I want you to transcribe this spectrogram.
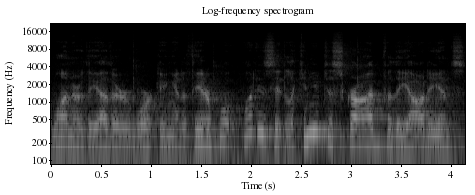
one or the other working at a theater. what, what is it? Like, can you describe for the audience?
